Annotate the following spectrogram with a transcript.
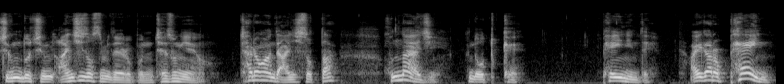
지금도 지금 안 씻었습니다 여러분. 죄송해요. 촬영하는데 안 씻었다? 혼나야지. 근데 어떡해? 페인인데. I got a pain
